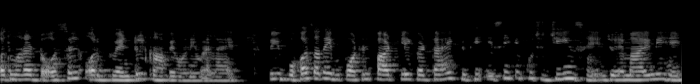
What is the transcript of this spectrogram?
और तुम्हारा डॉर्सल और ग्वेंटल कहाँ पे होने वाला है। तो ये बहुत ज़्यादा इंपॉर्टेंट पार्ट प्ले करता है क्योंकि इसी के कुछ जीन्स हैं, जो एमआरएनए हैं,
